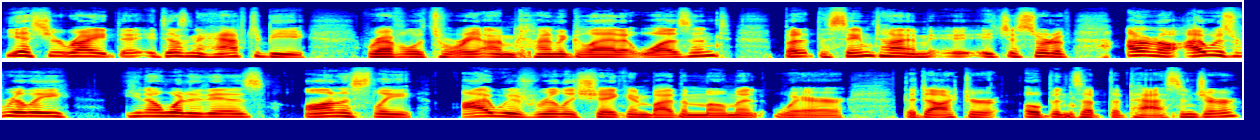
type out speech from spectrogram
yes, you're right. It doesn't have to be revelatory. I'm kind of glad it wasn't, but at the same time, it, it just sort of I don't know. I was really you know what it is? Honestly, I was really shaken by the moment where the doctor opens up the passenger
